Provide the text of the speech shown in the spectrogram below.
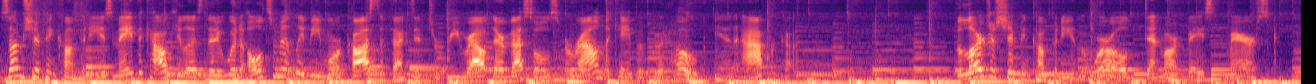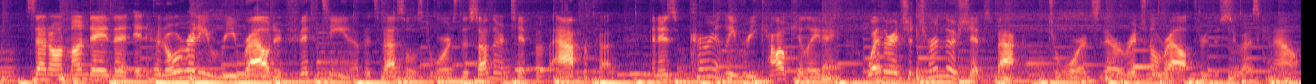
Some shipping companies made the calculus that it would ultimately be more cost effective to reroute their vessels around the Cape of Good Hope in Africa. The largest shipping company in the world, Denmark based Maersk, said on Monday that it had already rerouted 15 of its vessels towards the southern tip of Africa and is currently recalculating whether it should turn those ships back towards their original route through the Suez Canal.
